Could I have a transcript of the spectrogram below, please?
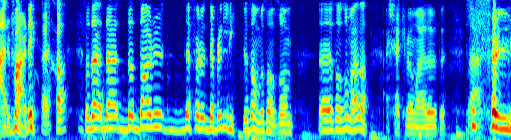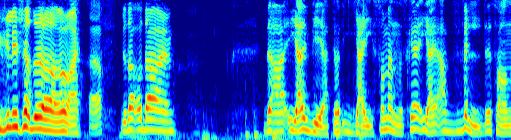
er du ferdig. ja. Og det, det, det, det, det blir litt det samme sånn som Sånn som meg, da. Jeg sjekker med meg, det, vet du. Selvfølgelig skjedde det med meg. ja. Det, og det er, det er Jeg vet jo at jeg som menneske, jeg er veldig sånn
